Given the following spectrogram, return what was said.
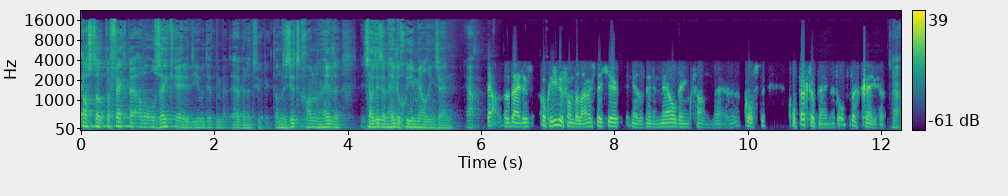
past ook perfect bij alle onzekerheden die we op dit moment hebben natuurlijk. Dan is dit gewoon een hele, zou dit een hele goede melding zijn. Ja, Ja, waarbij dus ook hier van belang is dat je, net als bij de melding van eh, kosten, contact opneemt met de opdrachtgever ja.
